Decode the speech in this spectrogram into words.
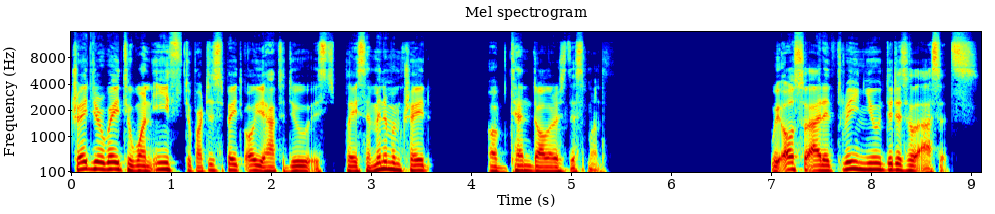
Trade your way to one ETH. To participate, all you have to do is place a minimum trade of $10 this month. We also added three new digital assets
